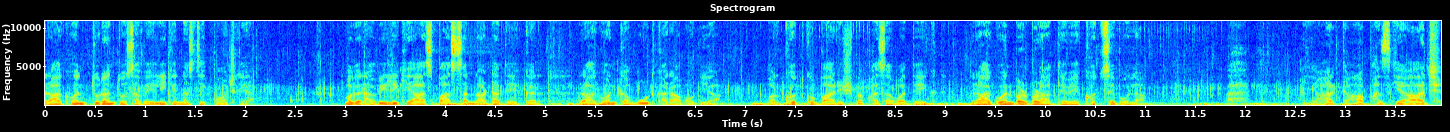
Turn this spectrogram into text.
राघवन तुरंत उस हवेली के नज़दीक पहुँच गया। मगर हवेली के आसपास सन्नाटा देखकर राघवन का मूड खराब हो गया और खुद को बारिश में फंसा हुआ देख राघवन बड़बड़ाते हुए खुद से बोला, यार, कहाँ फंस गया आज?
